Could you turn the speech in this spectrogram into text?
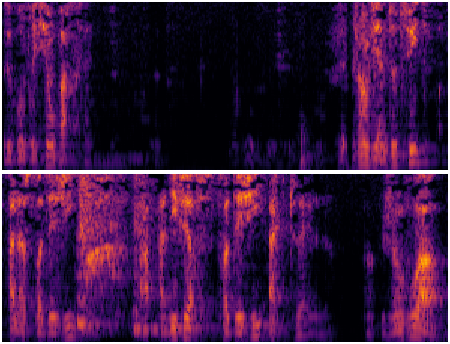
de contrition parfaite. J'en viens tout de suite à la stratégie, à, diverses stratégies actuelles. J'en vois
